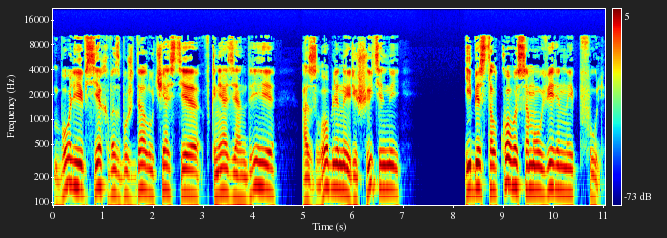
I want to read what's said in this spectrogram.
более всех возбуждал участие в князе Андрее озлобленный, решительный и бестолково самоуверенный Пфуль.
